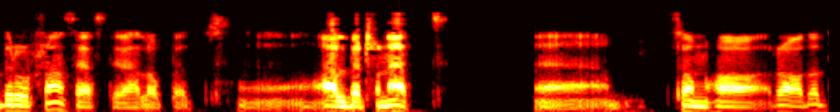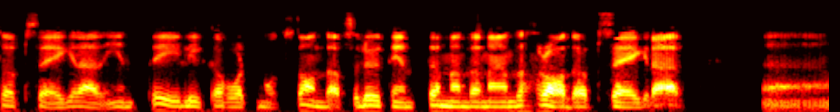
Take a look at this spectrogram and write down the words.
brorsans häst i det här loppet. Eh, Albert Sonett. Eh, som har radat upp segrar. Inte i lika hårt motstånd, absolut inte. Men den har ändå radat upp segrar. Eh,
